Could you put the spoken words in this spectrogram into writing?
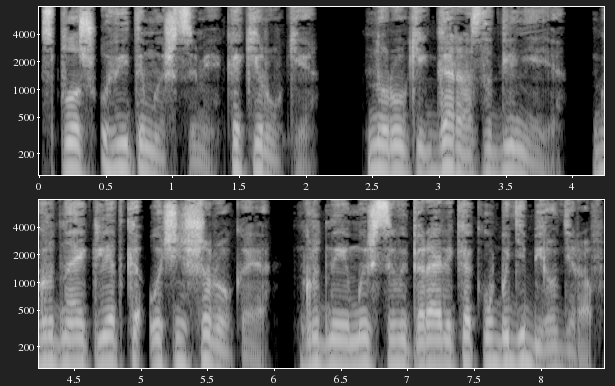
сплошь увиты мышцами, как и руки. Но руки гораздо длиннее, Грудная клетка очень широкая, грудные мышцы выпирали, как у бодибилдеров.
